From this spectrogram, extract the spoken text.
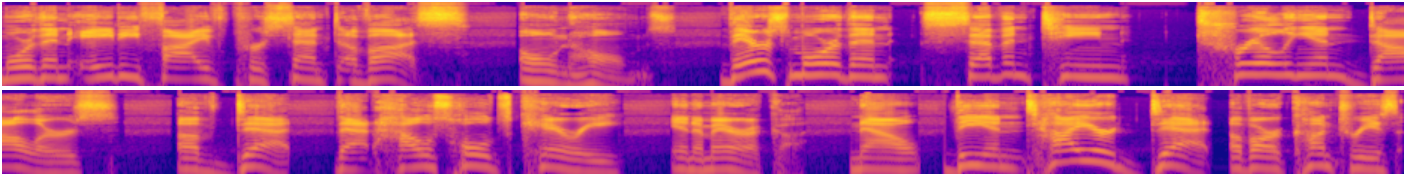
more than 85% of us own homes. There's more than 17 trillion dollars of debt that households carry in America. Now, the entire debt of our country is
